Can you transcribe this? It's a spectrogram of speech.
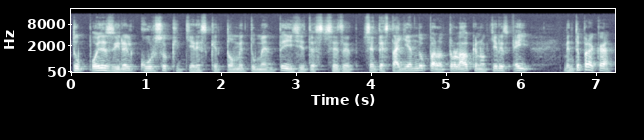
tú puedes decidir el curso que quieres que tome tu mente y si te, se, se, te está yendo para otro lado que no quieres, hey, vente para acá.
